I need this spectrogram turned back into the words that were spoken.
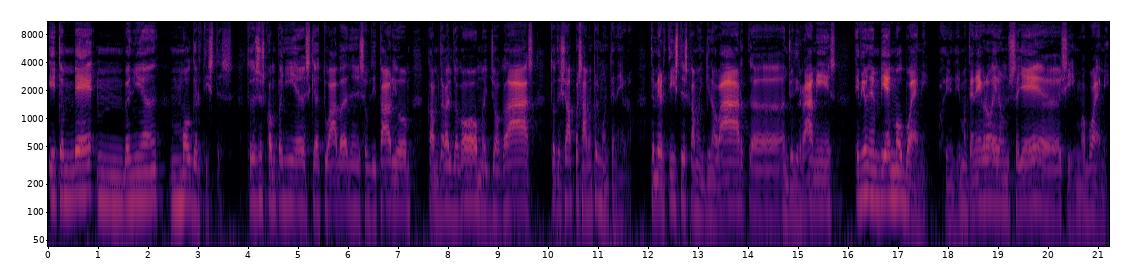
I també mmm, venien molt d'artistes. Totes les companyies que actuaven en l'auditorium, com de de Gom, el Joglàs, tot això passaven per Montenegro. També artistes com en Guino Bart, eh, en Juli Ramis, hi havia un ambient molt bohemi, podríem dir. Montenegro era un celler eh, així, molt bohemi.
